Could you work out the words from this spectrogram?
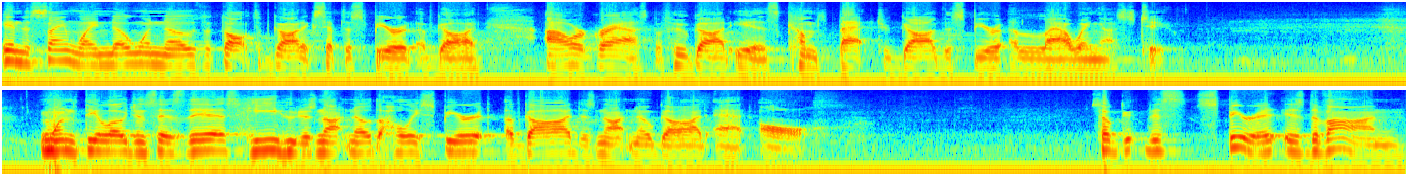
In the same way, no one knows the thoughts of God except the Spirit of God. Our grasp of who God is comes back to God the Spirit allowing us to. One theologian says this He who does not know the Holy Spirit of God does not know God at all. So this Spirit is divine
